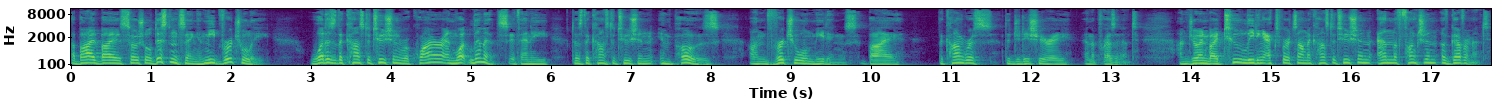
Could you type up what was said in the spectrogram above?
abide by social distancing and meet virtually? What does the Constitution require, and what limits, if any, does the Constitution impose on virtual meetings by the Congress, the judiciary, and the president. I'm joined by two leading experts on the Constitution and the function of government.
